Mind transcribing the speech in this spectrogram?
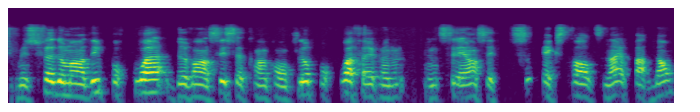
je me suis fait demander pourquoi devancer cette rencontre-là, pourquoi faire une, séance extraordinaire, pardon,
